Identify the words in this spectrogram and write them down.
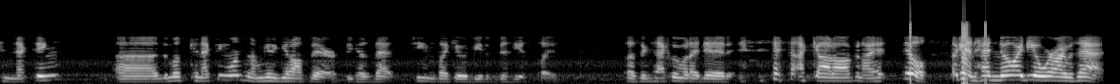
connecting, uh, the most connecting ones, and I'm gonna get off there because that seems like it would be the busiest place. So that's exactly what I did. I got off, and I still, again, had no idea where I was at,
